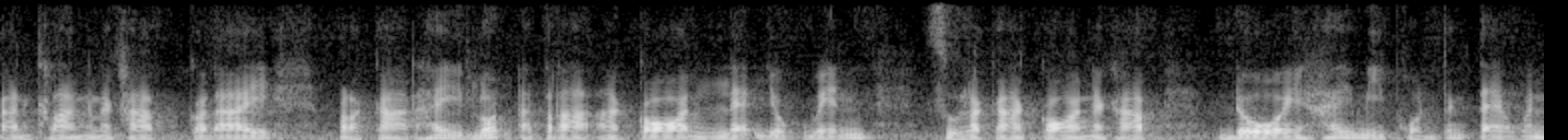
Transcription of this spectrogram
การคลังนะครับ ก็ได้ประกาศให้ลดอัตราอากรและยกเว้นศุลกากรนะครับ โดยให้มีผลตั้งแต่วัน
